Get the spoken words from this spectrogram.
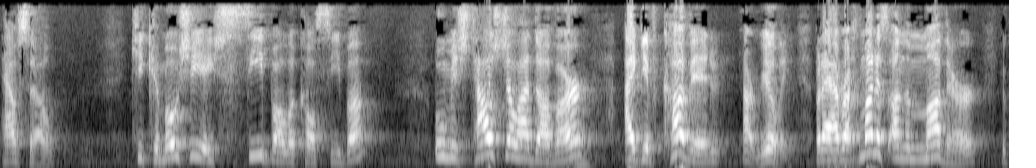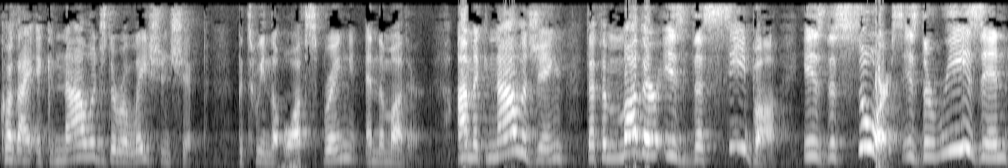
How so? Ki kamoshi yesh siba lakol siba, umishtal shel hadavar, I give covet, not really, but I have rachmanis on the mother because I acknowledge the relationship between the offspring and the mother. I'm acknowledging that the mother is the siba, is the source, is the reason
